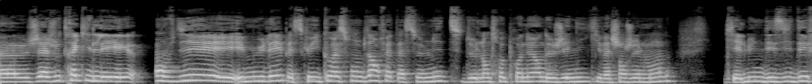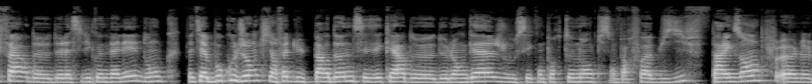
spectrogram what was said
Euh, J'ajouterais qu'il est envié et émulé parce qu'il correspond bien en fait à ce mythe de l'entrepreneur de génie qui va changer le monde qui est l'une des idées phares de, de la Silicon Valley. Donc, en fait, il y a beaucoup de gens qui en fait lui pardonnent ses écarts de, de langage ou ses comportements qui sont parfois abusifs. Par exemple, euh,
